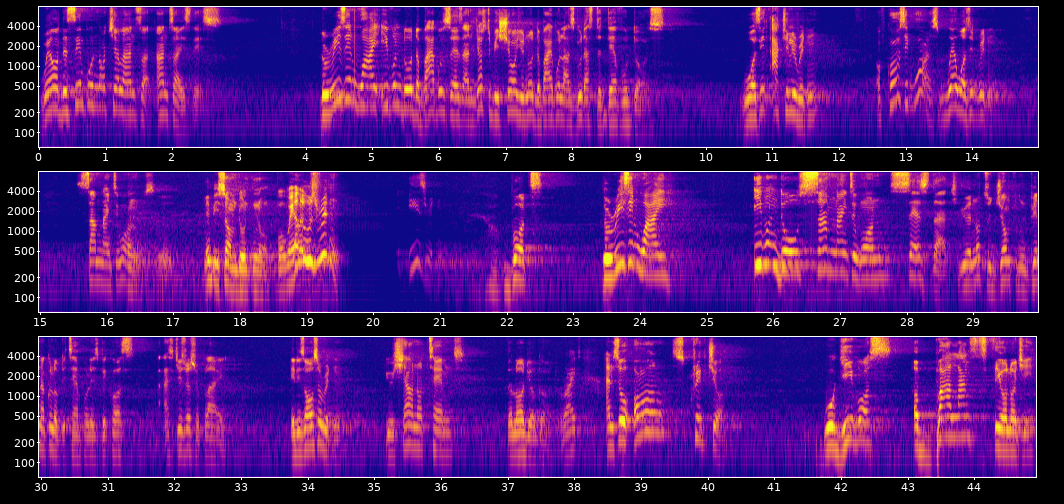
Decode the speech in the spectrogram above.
Well, the simple nutshell answer, answer is this. The reason why, even though the Bible says, and just to be sure you know the Bible as good as the devil does, was it actually written? Of course it was. Where was it written? Psalm 91. So maybe some don't know, but well, it was written. It is written. But the reason why even though Psalm 91 says that you are not to jump from the pinnacle of the temple, is because, as Jesus replied, it is also written, You shall not tempt the Lord your God, right? And so all scripture will give us a balanced theology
